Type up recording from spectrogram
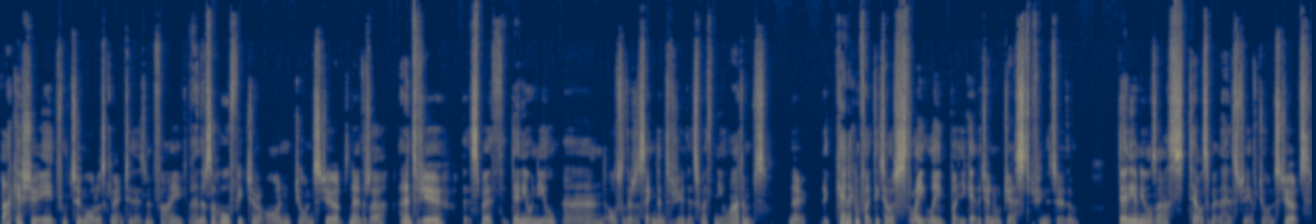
Back issue 8 from TwoMorrows came out in 2005, and there's a whole feature on John Stewart. Now, there's a an interview that's with Denny O'Neil, and also there's a second interview that's with Neal Adams. Now, they kind of conflict each other slightly, but you get the general gist between the two of them. Denny O'Neil's asked, tells about the history of John Stewart.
